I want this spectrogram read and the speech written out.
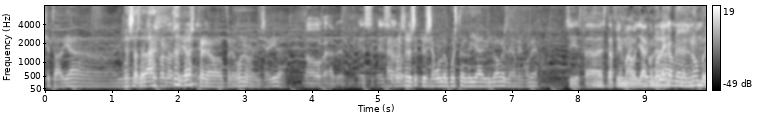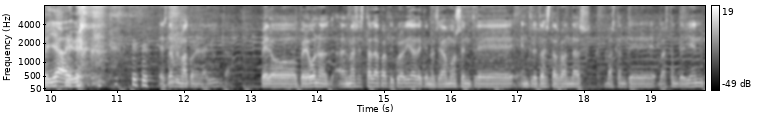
Que todavía igual no son conocidas, pero, pero bueno, enseguida. No, es, es Además, algo- el, el segundo puesto del Villa de Bilbao es de Rigorriaga. Sí, está, está firmado ya con el, le cambian el nombre ya. y- está firmado con el Ayunta. Pero, pero bueno, además está la particularidad de que nos llevamos entre, entre todas estas bandas bastante, bastante bien.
